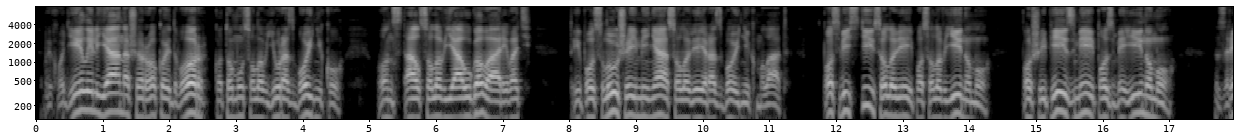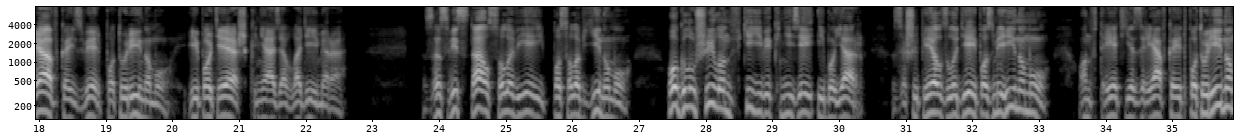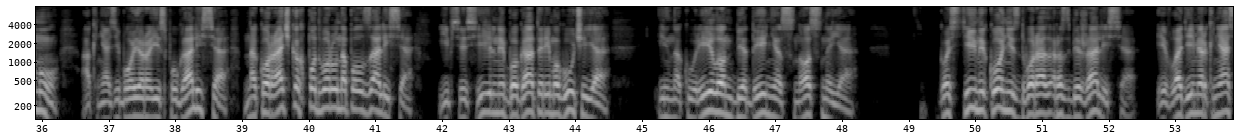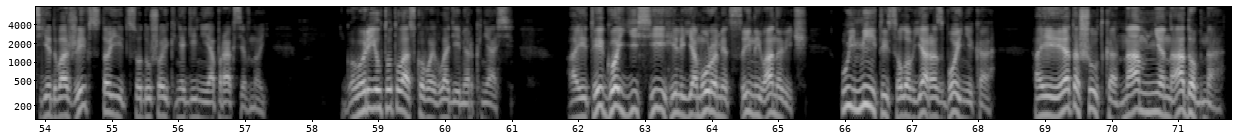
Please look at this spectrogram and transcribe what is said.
Выходил Илья на широкой двор к тому соловью-разбойнику. Он стал соловья уговаривать. «Ты послушай меня, соловей-разбойник млад. Посвисти, соловей, по соловьиному, пошипи, змей, по змеиному. Зрявкой зверь по-туриному и потешь князя Владимира. Засвистал соловей по соловьиному, оглушил он в Киеве князей и бояр, зашипел злодей по змеиному, он в третье зрявкает по туриному, а князи бояра испугалися, на корачках по двору наползалися, и все сильны богатыри могучие — и накурил он беды несносные. Гостины кони с двора разбежались, и Владимир князь едва жив стоит со душой княгини Апраксевной. Говорил тут ласковой Владимир князь. А и ты, гой еси, Илья Муромец, сын Иванович, уйми ты соловья-разбойника, а и эта шутка нам не надобна.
